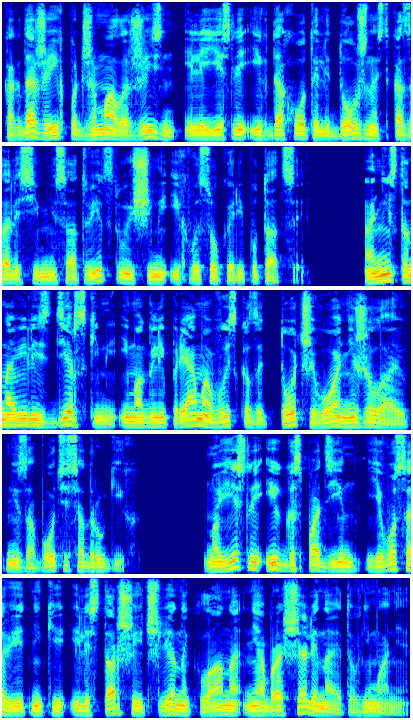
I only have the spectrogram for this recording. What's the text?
Когда же их поджимала жизнь, или если их доход или должность казались им несоответствующими их высокой репутации, они становились дерзкими и могли прямо высказать то, чего они желают, не заботясь о других. Но если их господин, его советники или старшие члены клана не обращали на это внимания,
